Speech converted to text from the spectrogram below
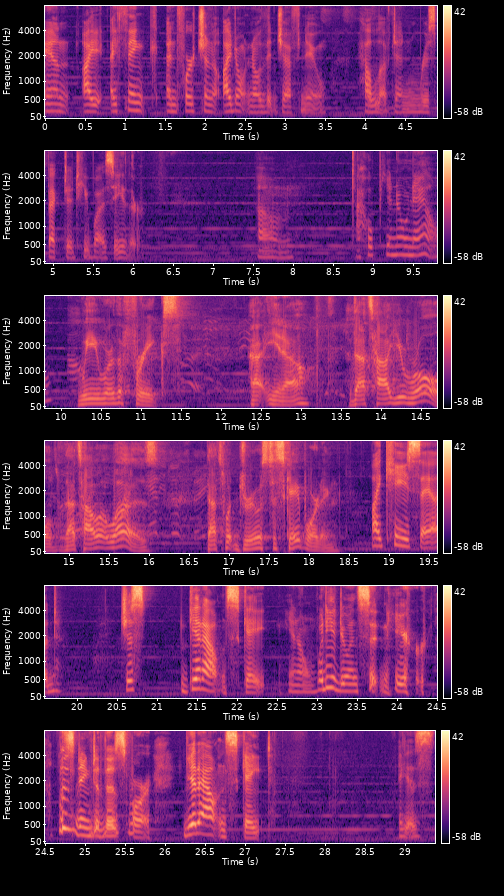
and i i think unfortunately i don't know that jeff knew how loved and respected he was either um, i hope you know now we were the freaks uh, you know that's how you rolled. That's how it was. That's what drew us to skateboarding. Like he said, just get out and skate. You know, what are you doing sitting here listening to this for? Get out and skate. Because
